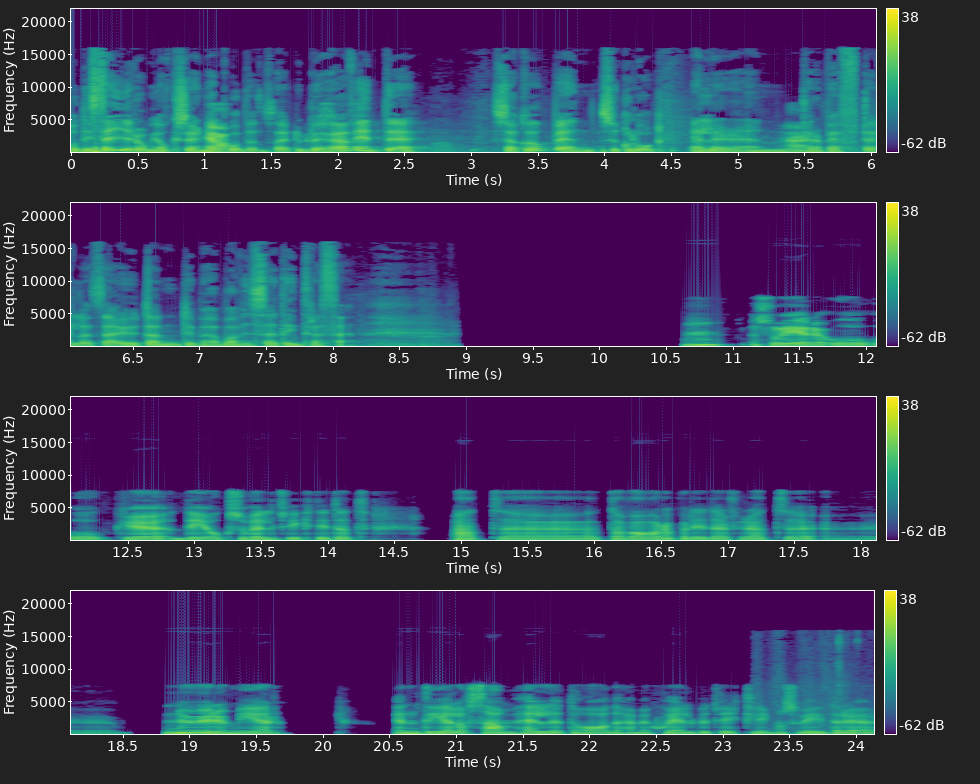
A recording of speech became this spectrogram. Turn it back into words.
och det säger de ju också i den här Ja, podden. Så här, du precis. behöver inte söka upp en psykolog eller en Nej. terapeut, eller så här, utan du behöver bara visa ett intresse. Mm, så är det och, och eh, det är också väldigt viktigt att, att eh, ta vara på det därför att eh, nu är det mer en del av samhället att ha det här med självutveckling och så vidare.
